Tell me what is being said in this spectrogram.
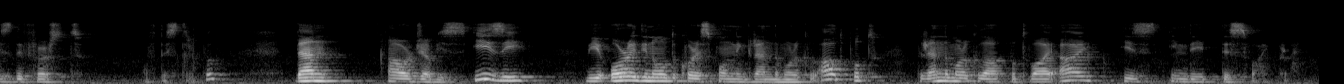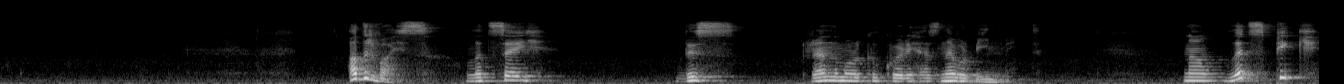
is the first of this triple then our job is easy. We already know the corresponding random oracle output. The random oracle output yi is indeed this y prime otherwise let's say this random oracle query has never been made. Now let's pick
